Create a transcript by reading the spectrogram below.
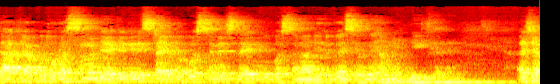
ताकि आपको थोड़ा समझ आए कि अगर इस टाइप का क्वेश्चन इस टाइप के क्वेश्चन आ जाए तो कैसे होंगे हमें डील करना है। अच्छा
